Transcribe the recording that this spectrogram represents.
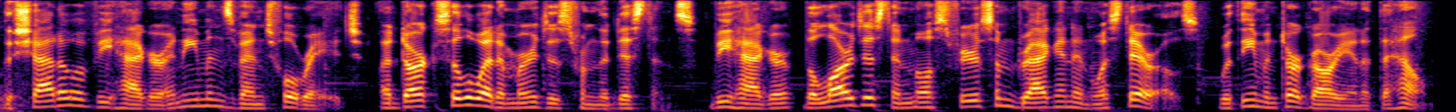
The shadow of Vhagar and Aemond's vengeful rage. A dark silhouette emerges from the distance. Vhagar, the largest and most fearsome dragon in Westeros, with Aemond Targaryen at the helm.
